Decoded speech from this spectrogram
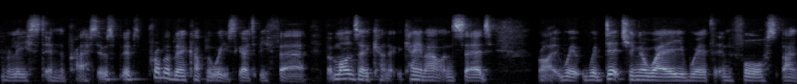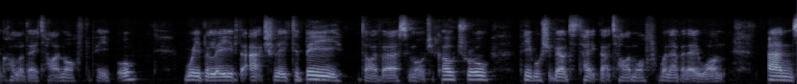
released in the press. It was it was probably a couple of weeks ago, to be fair. But Monzo kind of came out and said, right, we're, we're ditching away with enforced bank holiday time off for people. We believe that actually to be diverse and multicultural, people should be able to take that time off whenever they want. And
